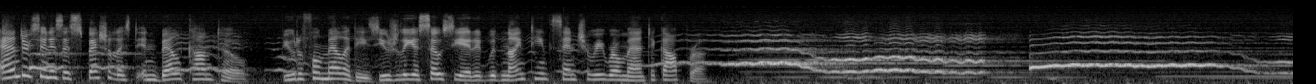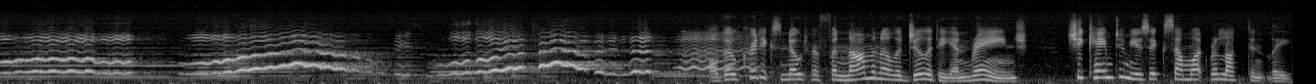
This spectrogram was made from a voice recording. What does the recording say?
Anderson is a specialist in bel canto, beautiful melodies usually associated with 19th century romantic opera. Although critics note her phenomenal agility and range, she came to music somewhat reluctantly.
